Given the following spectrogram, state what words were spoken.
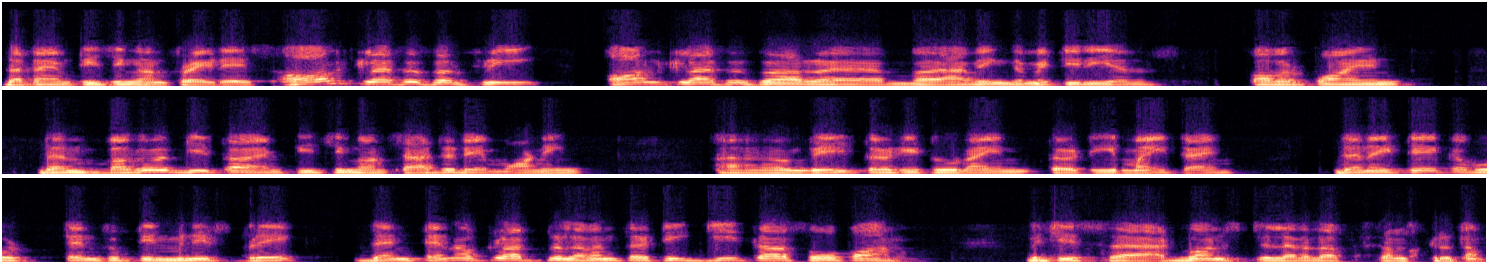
that i am teaching on fridays. All classes are free. All classes are um, having the materials powerpoint then bhagavad gita i am teaching on saturday morning uh, 8:30 to 9:30 my time then i take about 10 15 minutes break then 10 o'clock to 11:30 gita sopanam which is uh, advanced level of sanskritam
